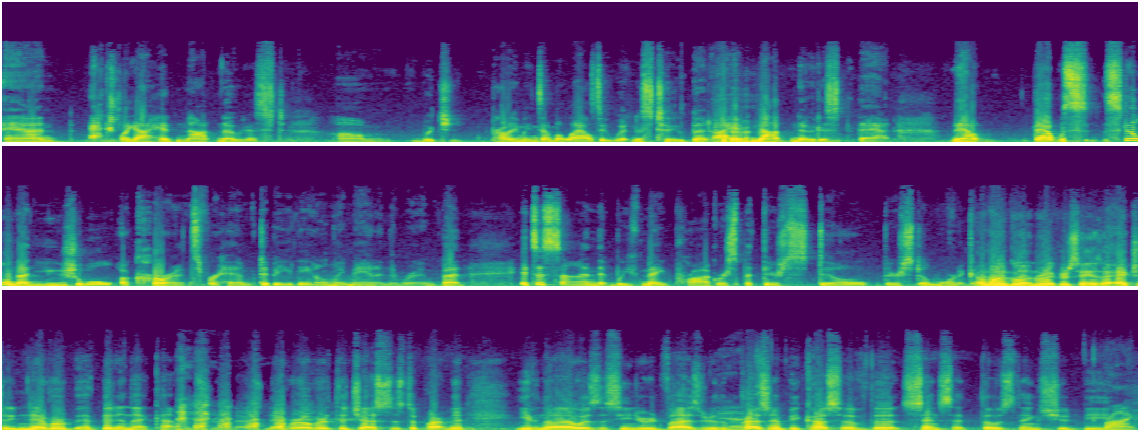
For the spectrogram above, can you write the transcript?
And actually, I had not noticed, um, which probably means I'm a lousy witness too. But I had not noticed that. Now that was still an unusual occurrence for him to be the only man in the room. But it's a sign that we've made progress, but there's still there's still more to go. I want to go on record saying I actually never have been in that conference room. I was never over at the Justice Department, even though I was the senior advisor to the president, because of the sense that those things should be right,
